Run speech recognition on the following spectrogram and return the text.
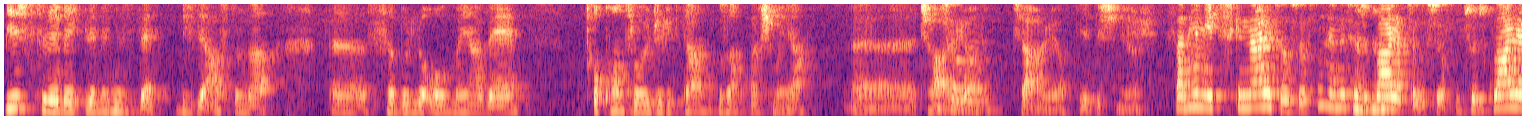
bir süre beklememiz de bizi aslında e, sabırlı olmaya ve o kontrolcülükten uzaklaşmaya e, çağırıyor, Çağırıyor. çağırıyor diye düşünüyorum. Sen hem yetişkinlerle çalışıyorsun hem de çocuklarla çalışıyorsun. Çocuklarla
